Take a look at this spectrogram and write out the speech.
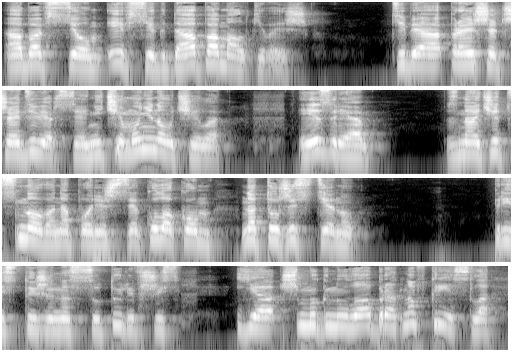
Обо всем и всегда помалкиваешь. Тебя происшедшая диверсия ничему не научила? И зря. Значит, снова напоришься кулаком на ту же стену. Пристыженно ссутулившись, я шмыгнула обратно в кресло –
